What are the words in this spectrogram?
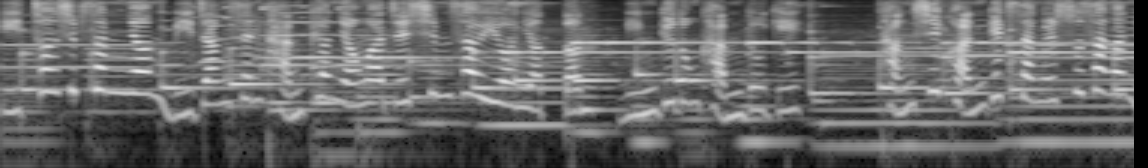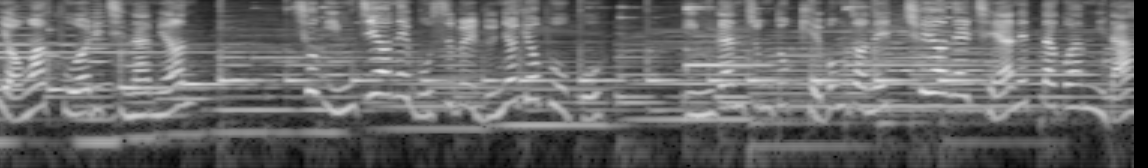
2013년 미장센 단편 영화제 심사위원이었던 민규동 감독이 당시 관객상을 수상한 영화 9월이 지나면 숍 임지연의 모습을 눈여겨보고 인간 중독 개봉 전에 출연을 제안했다고 합니다.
